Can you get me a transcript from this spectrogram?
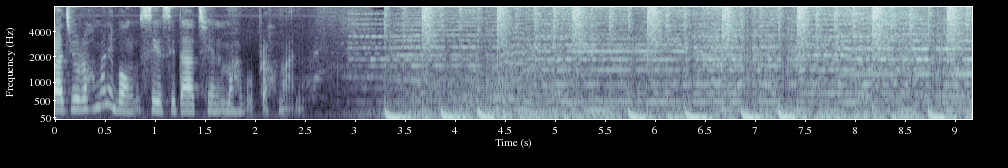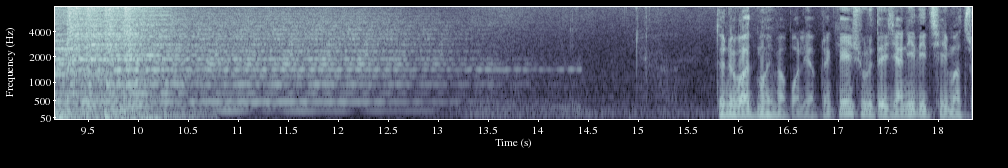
রাজিউর রহমান এবং সিএসসিতে আছেন মাহবুব রহমান। ধন্যবাদ মহিমা পলি। আপনাকে শুরুতেই জানিয়ে দিচ্ছি এইমাত্র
